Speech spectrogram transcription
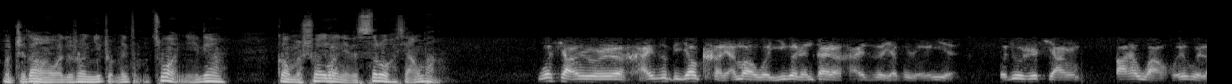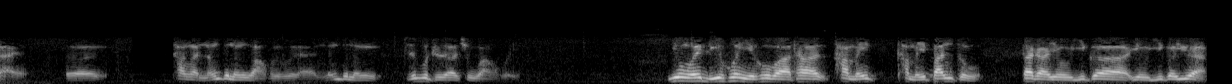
我知道，我就说你准备怎么做，你一定要跟我们说一下你的思路和想法。我想就是孩子比较可怜嘛，我一个人带着孩子也不容易，我就是想把他挽回回来，呃，看看能不能挽回回来，能不能值不值得去挽回。因为离婚以后吧，他他没他没搬走，在这有一个有一个月，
